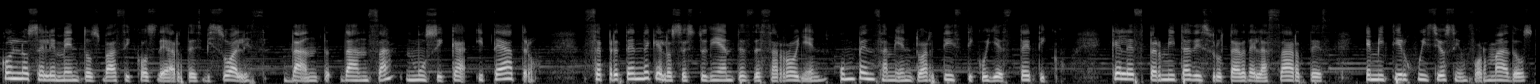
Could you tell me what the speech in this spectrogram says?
con los elementos básicos de artes visuales, danza, música y teatro. Se pretende que los estudiantes desarrollen un pensamiento artístico y estético que les permita disfrutar de las artes, emitir juicios informados,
